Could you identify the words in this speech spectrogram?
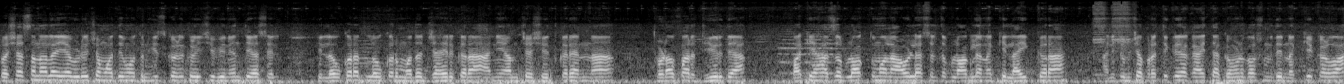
प्रशासनाला या व्हिडिओच्या माध्यमातून हीच कळकळीची विनंती असेल की लवकरात लवकर मदत जाहीर करा आणि आमच्या शेतकऱ्यांना थोडाफार धीर द्या. बाकी हा जर ब्लॉग तुम्हाला आवडला असेल तर ब्लॉगला नक्की लाईक करा आणि तुमच्या प्रतिक्रिया काय त्या कमेंट बॉक्समध्ये नक्की कळवा.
